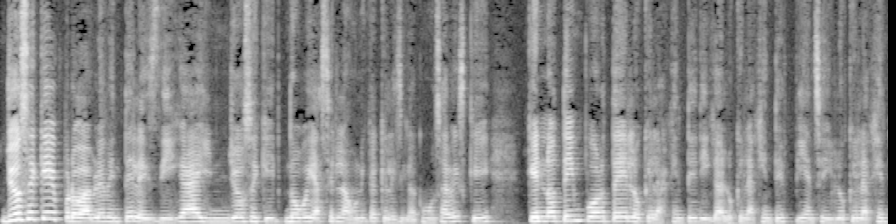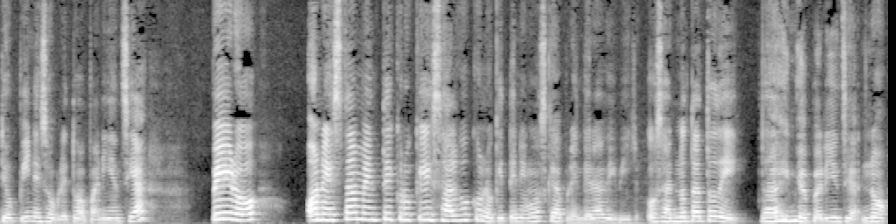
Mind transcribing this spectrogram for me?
Yo sé que probablemente les diga y yo sé que no voy a ser la única que les diga, como sabes que que no te importe lo que la gente diga, lo que la gente piense y lo que la gente opine sobre tu apariencia, pero honestamente creo que es algo con lo que tenemos que aprender a vivir. O sea, no tanto de, ay, mi apariencia, no,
